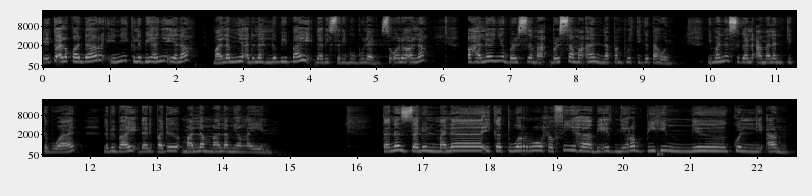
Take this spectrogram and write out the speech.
Iaitu Al-Qadar ini kelebihannya ialah malamnya adalah lebih baik dari seribu bulan. Seolah-olah pahalanya bersama, bersamaan 83 tahun. Di mana segala amalan kita buat lebih baik daripada malam-malam yang lain. Tanazzalul malaikatu warruhu fiha biizni rabbihim min kulli amr.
